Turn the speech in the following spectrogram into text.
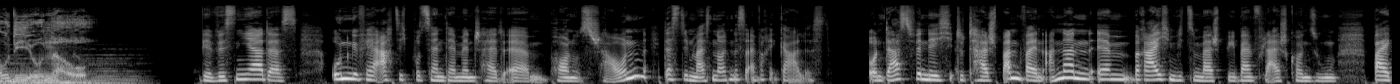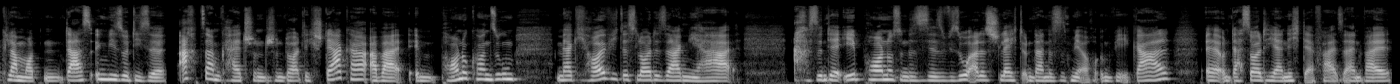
Audio Now. Wir wissen ja, dass ungefähr 80 Prozent der Menschheit ähm, Pornos schauen, dass den meisten Leuten das einfach egal ist. Und das finde ich total spannend, weil in anderen ähm, Bereichen, wie zum Beispiel beim Fleischkonsum, bei Klamotten, da ist irgendwie so diese Achtsamkeit schon, schon deutlich stärker. Aber im Pornokonsum merke ich häufig, dass Leute sagen, ja, ach, sind ja eh Pornos und das ist ja sowieso alles schlecht und dann ist es mir auch irgendwie egal. Äh, und das sollte ja nicht der Fall sein, weil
